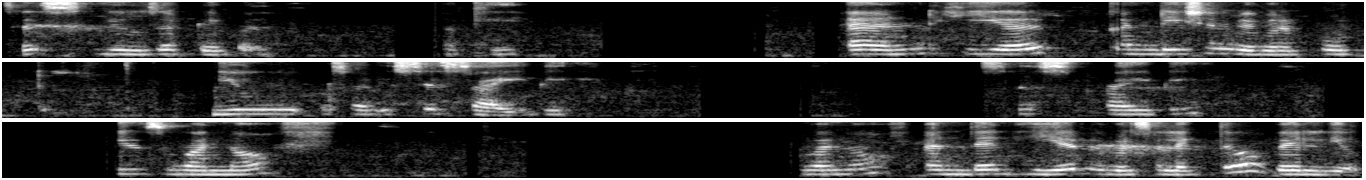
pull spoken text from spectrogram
Sys user table okay? And here condition we will put new sorry sys id sys id is one of one of and then here we will select the value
